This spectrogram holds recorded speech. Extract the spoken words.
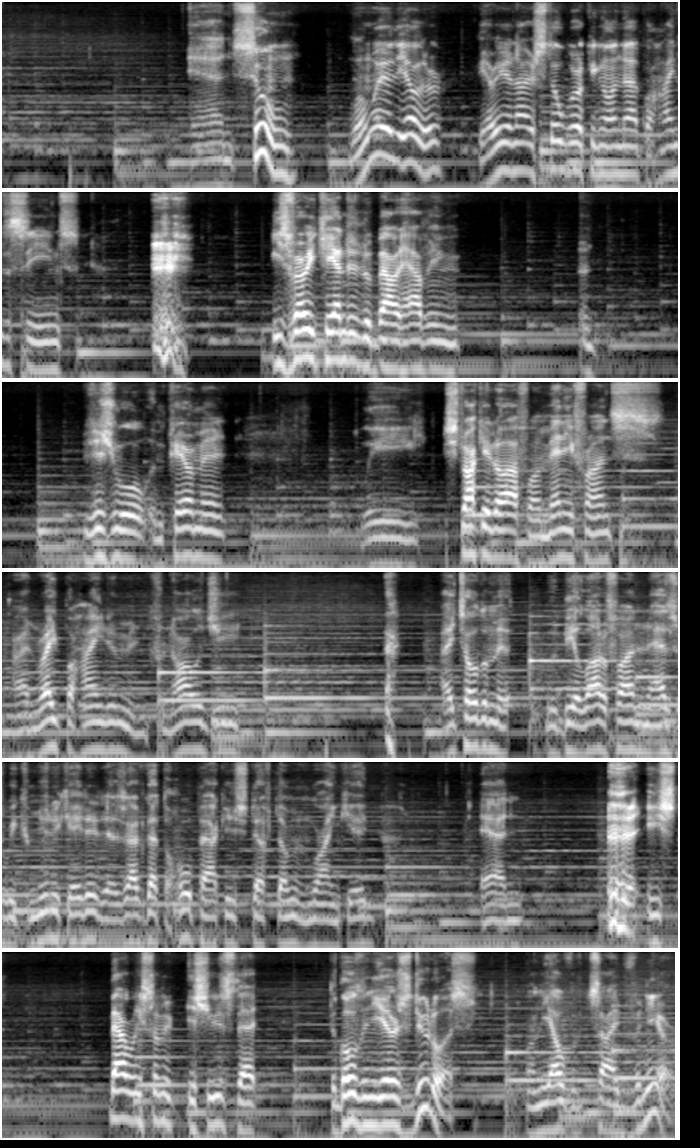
And soon, one way or the other, Gary and I are still working on that behind the scenes. He's very candid about having visual impairment. We struck it off on many fronts. I'm right behind him in chronology. I told him would be a lot of fun as we communicated, as I've got the whole package, deaf, dumb, and blind kid. And he's battling some issues that the golden years do to us on the outside veneer.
